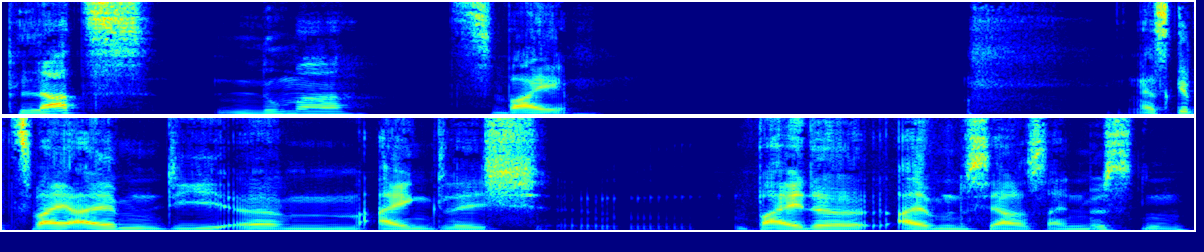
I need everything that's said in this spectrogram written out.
Platz Nummer zwei. Es gibt zwei Alben, die ähm, eigentlich beide Alben des Jahres sein müssten.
